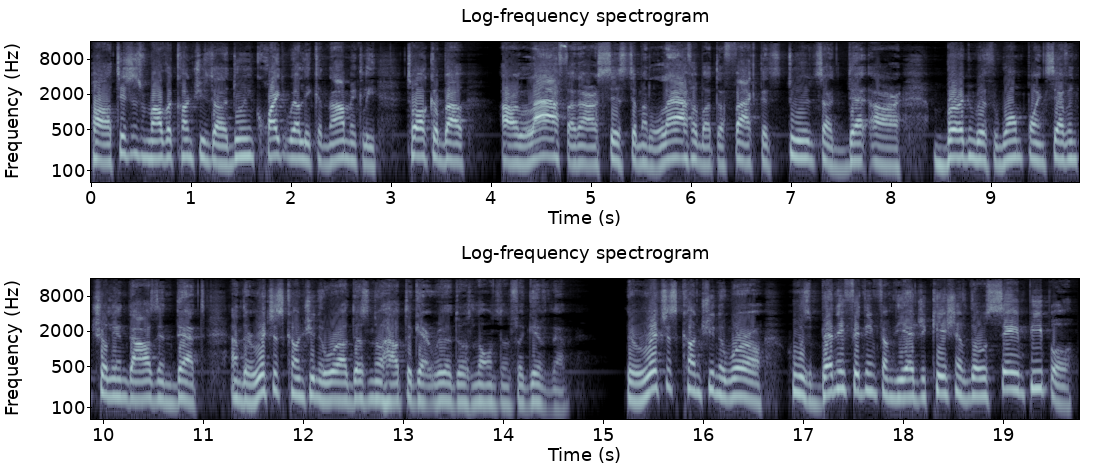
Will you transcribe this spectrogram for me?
politicians from other countries that are doing quite well economically talk about or laugh at our system and laugh about the fact that students are debt are burdened with 1.7 trillion dollars in debt and the richest country in the world doesn't know how to get rid of those loans and forgive them. The richest country in the world who is benefiting from the education of those same people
